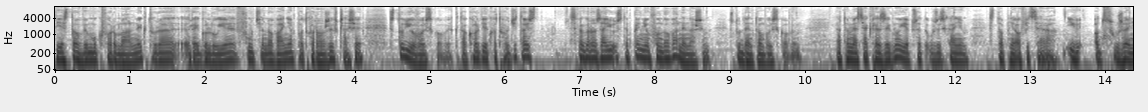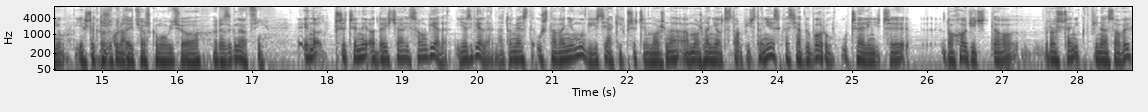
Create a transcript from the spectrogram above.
Jest to wymóg formalny, który reguluje funkcjonowanie podchorąży w czasie studiów wojskowych. Ktokolwiek odchodzi, to jest swego rodzaju stypendium fundowane naszym studentom wojskowym. Natomiast jak rezygnuje przed uzyskaniem stopnia oficera i odsłużeniu jeszcze Tylko, kilku lat... tutaj ciężko mówić o rezygnacji. No, przyczyny odejścia są wiele, jest wiele. Natomiast ustawa nie mówi, z jakich przyczyn można, a można nie odstąpić. To nie jest kwestia wyboru uczelni, czy dochodzić do roszczeń finansowych,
